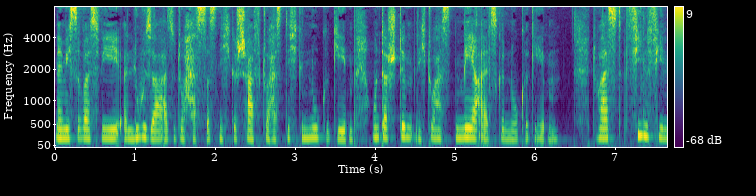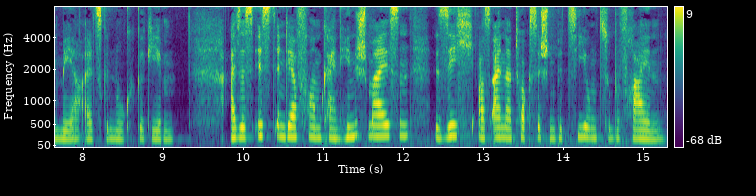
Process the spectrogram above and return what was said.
nämlich sowas wie Loser, also du hast das nicht geschafft, du hast nicht genug gegeben. Und das stimmt nicht, du hast mehr als genug gegeben. Du hast viel, viel mehr als genug gegeben. Also es ist in der Form kein Hinschmeißen, sich aus einer toxischen Beziehung zu befreien.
